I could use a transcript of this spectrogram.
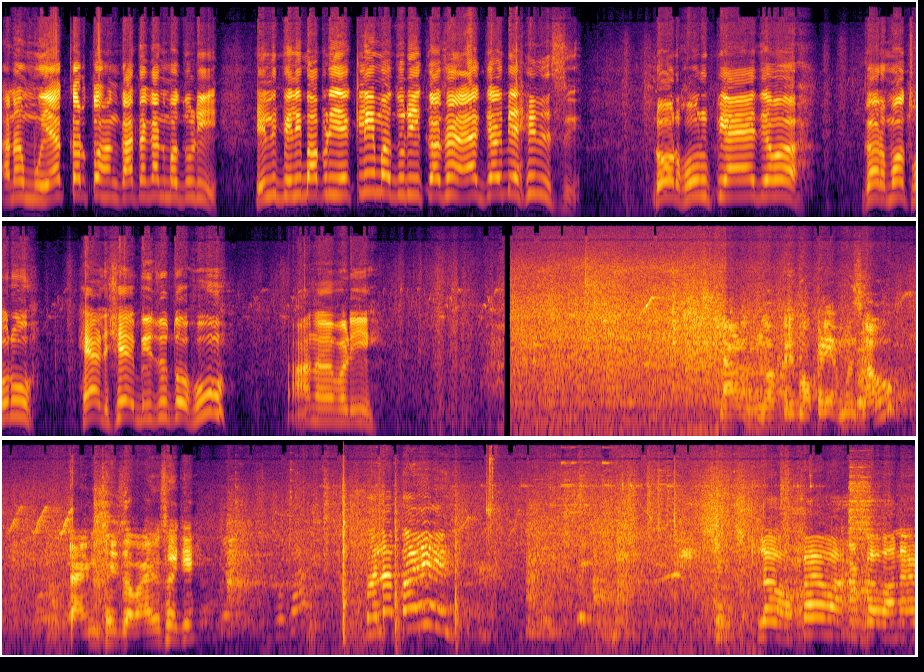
અને હું એક કરતો હંગાત હંગાત મજૂરી. એની પેલી બાપડી એકલી મજૂરી કરશે ઘર બેસીને છે. દોઢસો રૂપિયા આવ્યા જેવા ઘરમાં થોડું હેડ છે બીજું તો હું? આને વળી. ચાલો નોકરી બોકરી અમે જાઉં ટાઈમ થઈ જવાયો છે જે બલાભાઈ લો કયો વાહન ગવાના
